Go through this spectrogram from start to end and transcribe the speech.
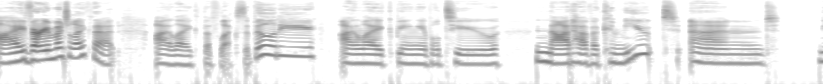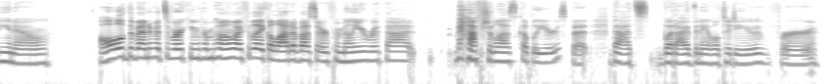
I very much like that. I like the flexibility. I like being able to not have a commute and you know all of the benefits of working from home. I feel like a lot of us are familiar with that after the last couple years, but that's what I've been able to do for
